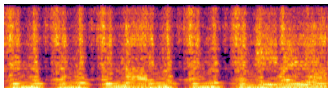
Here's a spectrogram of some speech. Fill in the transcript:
Keep it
